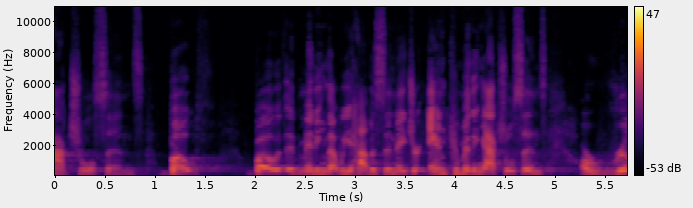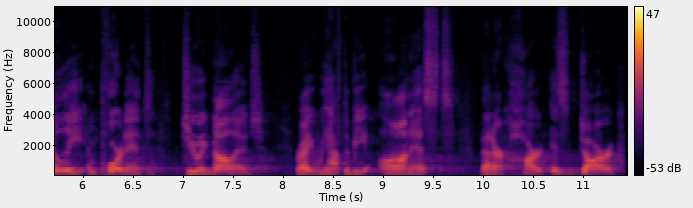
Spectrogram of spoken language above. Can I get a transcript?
actual sins. Both, both admitting that we have a sin nature and committing actual sins are really important to acknowledge, right? We have to be honest that our heart is dark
